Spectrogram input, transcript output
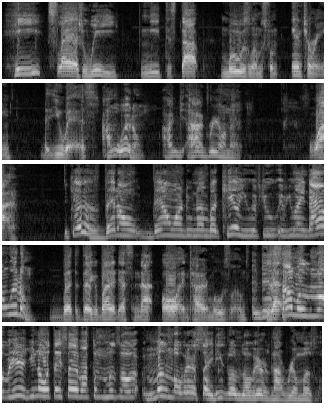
he slash we need to stop Muslims from entering the U.S. I'm with him. I, I agree on that Why? because they don't they don't want to do nothing but kill you if you if you ain't down with them. But the thing about it, that's not all entire Muslims. And then That- some Muslims over here, you know what they say about the Muslim Muslims over there? Say these Muslims over here is not real Muslims.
